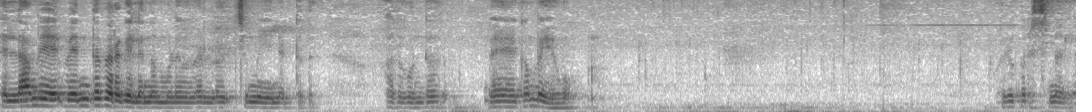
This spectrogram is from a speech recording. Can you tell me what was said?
എല്ലാം വെന്ത പിറകില്ല നമ്മൾ വെള്ളം ഒഴിച്ച് മീനിട്ടത്. അതുകൊണ്ട് വേഗം വേവും. ഒരു പ്രശ്നമല്ല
